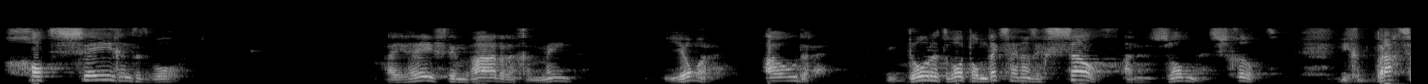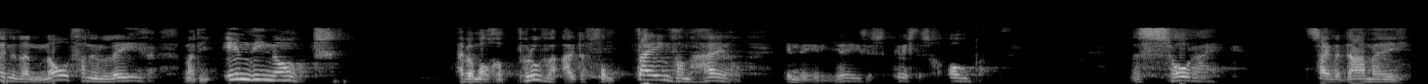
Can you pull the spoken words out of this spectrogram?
God zegent het woord. Hij heeft in waarde een gemeente. Jongeren, ouderen. Die door het woord ontdekt zijn aan zichzelf, aan hun zonde en schuld. Die gebracht zijn in de nood van hun leven. Maar die in die nood hebben mogen proeven uit de fontein van heil in de Heer Jezus Christus geopend. Dat is zo rijk. Wat zijn we daarmee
